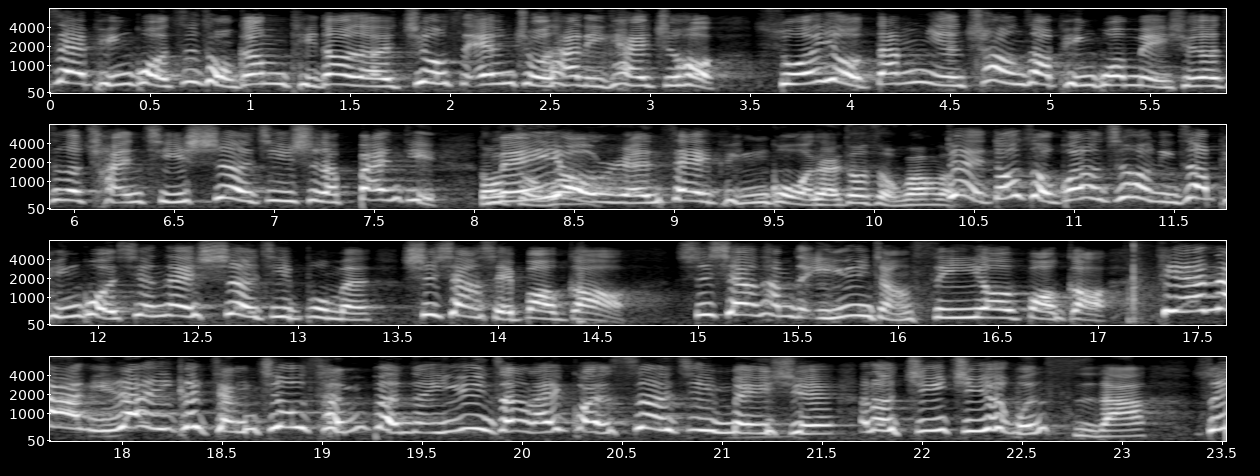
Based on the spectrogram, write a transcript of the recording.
在苹果自从刚刚提到的，就是 Andrew 他离开之后，所有当年创造苹果美学的这个传奇设计师的班底，没有人在苹果了，对，都走光了。对，都走光了之后，你知道苹果现在设计部门是向谁报告？是向他们的营运长 CEO 报告。天哪，你让一个讲究成本的营运长来管设计美学，他都 GG 要稳死啦、所以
